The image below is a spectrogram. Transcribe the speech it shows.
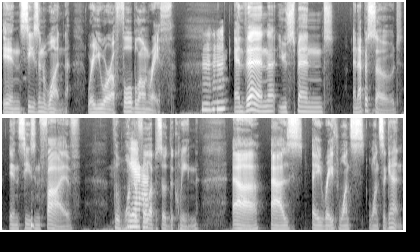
in season one where you are a full blown wraith Mm-hmm. And then you spend an episode in season five, the wonderful yeah. episode "The Queen," uh, as a wraith once once again.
